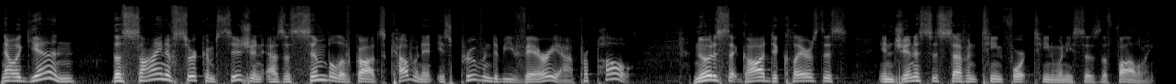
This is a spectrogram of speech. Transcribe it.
Now, again, the sign of circumcision as a symbol of God's covenant is proven to be very apropos. Notice that God declares this in Genesis 17:14 when he says the following:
